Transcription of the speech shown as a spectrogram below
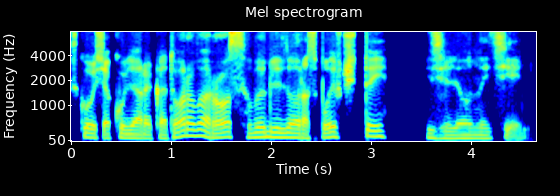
сквозь окуляры которого Рос выглядел расплывчатой зеленой тенью.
